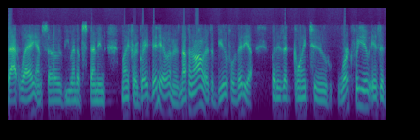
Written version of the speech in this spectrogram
that way, and so you end up spending money for a great video, and there's nothing wrong with it. It's a beautiful video but is it going to work for you? Is it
